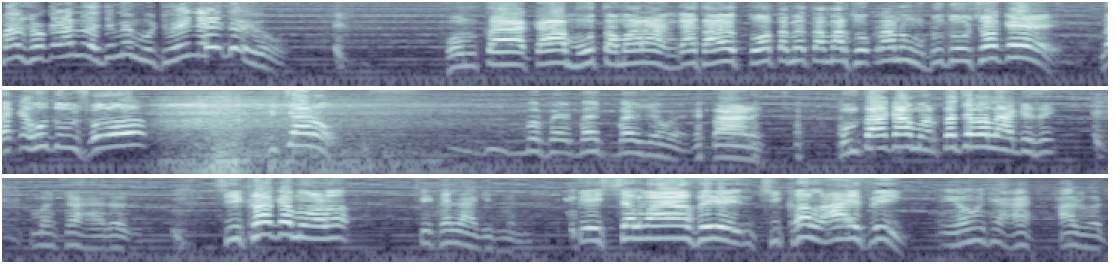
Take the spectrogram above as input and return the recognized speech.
મારા છોકરાનું હજી મેં મૂઠવે નહીં જોયું ઘૂમતા કા હું તમારા હંગા થાય તો તમે તમારા છોકરાનું મોઢું છો કે? ના કે હું જોઉં છો વિચારો તાણે. ઘૂમતા કા મરતા ચેવા લાગે છે? મને હારે શીખા કે મોળ? શીખા લાગે છે મને. સ્પેશિયલ વાયા છે શીખા લાય છે. એવું છે? હારું હારું.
